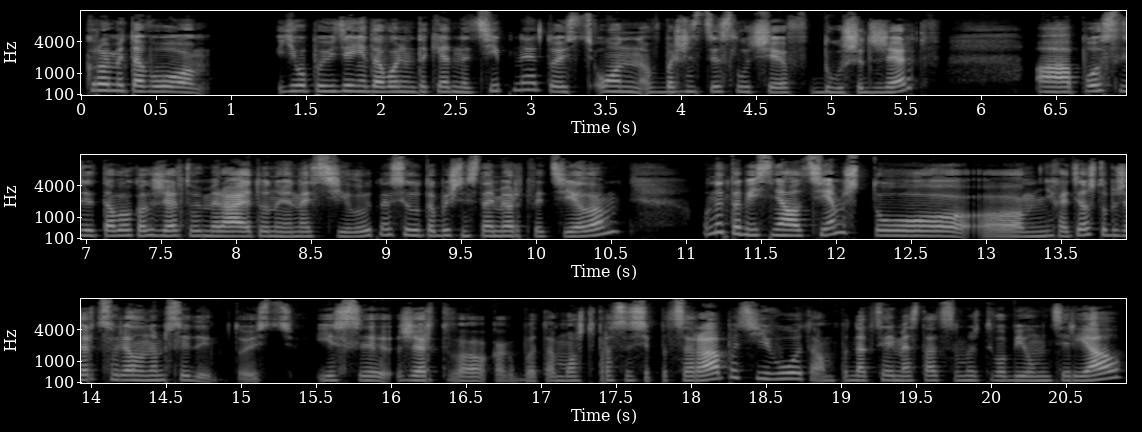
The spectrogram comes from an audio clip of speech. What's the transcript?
Кроме того, его поведение довольно-таки однотипное, то есть он в большинстве случаев душит жертв, а после того, как жертва умирает, он ее насилует, насилует обычно всегда мертвое тело. Он это объяснял тем, что э, не хотел, чтобы жертва оставляла на нем следы. То есть, если жертва как бы там может в процессе поцарапать его, там под ногтями остаться может его биоматериал,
